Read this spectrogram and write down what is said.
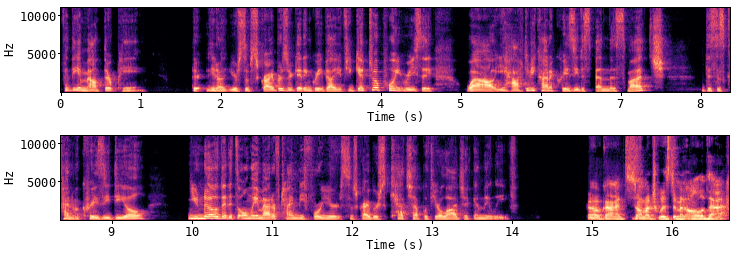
for the amount they're paying. They're, you know, your subscribers are getting great value. If you get to a point where you say, wow, you have to be kind of crazy to spend this much, this is kind of a crazy deal, you know that it's only a matter of time before your subscribers catch up with your logic and they leave. Oh, God, so much wisdom in all of that.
